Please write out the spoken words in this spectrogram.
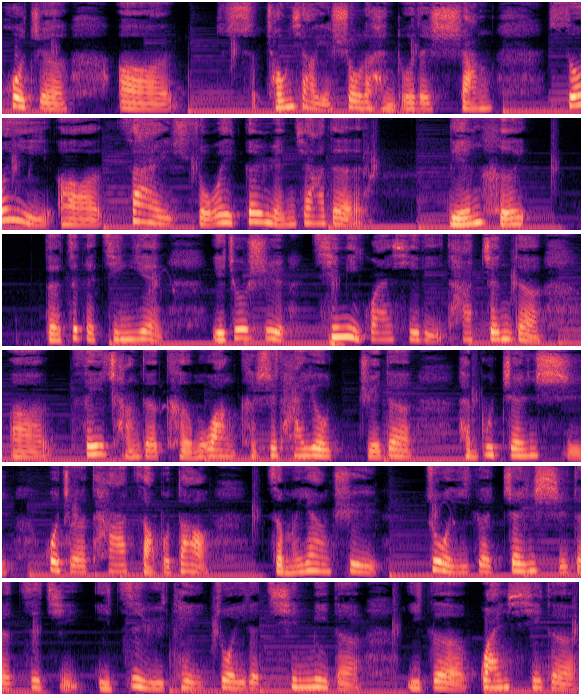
或者呃从小也受了很多的伤，所以呃在所谓跟人家的联合。的这个经验，也就是亲密关系里，他真的呃非常的渴望，可是他又觉得很不真实，或者他找不到怎么样去做一个真实的自己，以至于可以做一个亲密的一个关系的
